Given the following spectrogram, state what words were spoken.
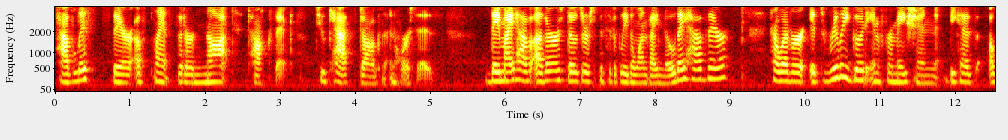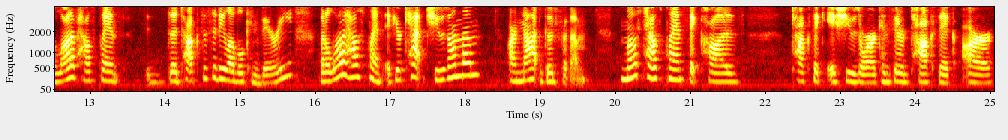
have lists there of plants that are not toxic to cats, dogs, and horses. They might have others, those are specifically the ones I know they have there. However, it's really good information because a lot of houseplants, the toxicity level can vary, but a lot of houseplants, if your cat chews on them, are not good for them. Most houseplants that cause toxic issues or are considered toxic are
